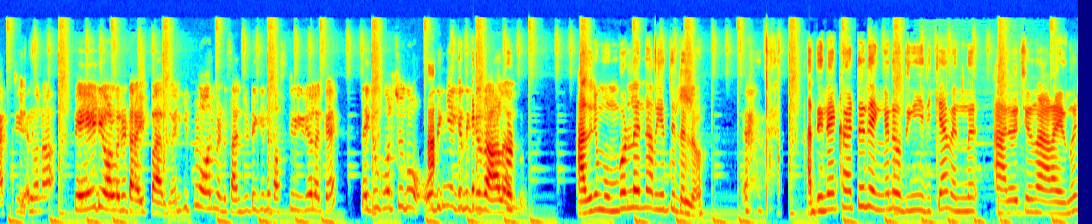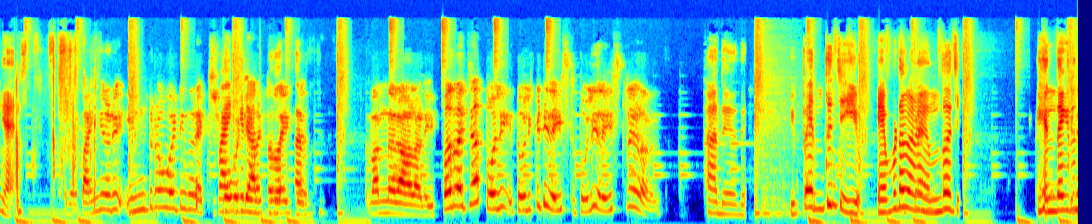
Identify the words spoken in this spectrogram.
ആക്റ്റീവ് എന്ന് പറഞ്ഞാൽ പേടിയുള്ള ഒരു ടൈപ്പ് ആയിരുന്നു. എനിക്ക് ഇപ്പോഴും ഓർമ്മയുണ്ട്. സഞ്ജു ടിക്കിന്റെ ഫസ്റ്റ് വീഡിയോയിലൊക്കെ ലൈക്ക് കുറച്ചൊന്ന് ഒതുങ്ങിയൊക്കെ നിൽക്കുന്ന ഒരാളായിരുന്നു അതിന് മുമ്പുള്ള എന്നെ അറിയത്തില്ലല്ലോ. അതിനെക്കാട്ടിൽ എങ്ങനെ ഒതുങ്ങിയിരിക്കാം എന്ന് ആലോചിച്ചിരുന്ന ആളായിരുന്നു ഞാൻ. ഭയങ്കര ഒരു ഇൻട്രോവേർട്ട് ചെയ്ത ഒരു എക്സ്ട്രോവേർട്ട് ക്യാരക്ടറിലേക്ക് വന്ന ഒരാളാണ്. ഇപ്പൊ വെച്ചാൽ തൊലി തൊലിക്കെട്ടി രജിസ്റ്റർ തൊലി രജിസ്റ്റേർഡ് ആണ് അതെ അതെ. ഇപ്പൊ എന്തും ചെയ്യും. എവിടെ വേണം എന്തോ ചെയ്യും. എന്തെങ്കിലും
